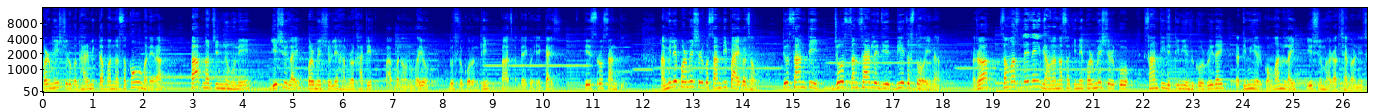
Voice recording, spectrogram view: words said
परमेश्वरको धार्मिकता बन्न सकौँ भनेर पाप नचिन्नु हुने यसुलाई परमेश्वरले हाम्रो खातिर पाप बनाउनु भयो दोस्रो कोरन्ती पाँच अध्यायको एक्काइस। तेस्रो शान्ति। हामीले परमेश्वरको शान्ति पाएको छौँ। त्यो शान्ति जो संसारले दिए जस्तो होइन। र समाजले नै भ्याउन नसकिने परमेश्वरको शान्तिले तिमीहरूको हृदय र तिमीहरूको मनलाई यीशुमा रक्षा गर्नेछ।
